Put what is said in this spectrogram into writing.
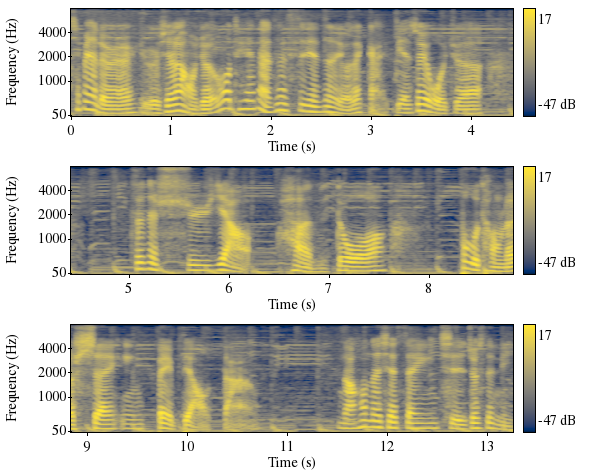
下面的留言有些让我觉得，哦天哪，这个世界真的有在改变，所以我觉得真的需要很多不同的声音被表达，然后那些声音其实就是你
